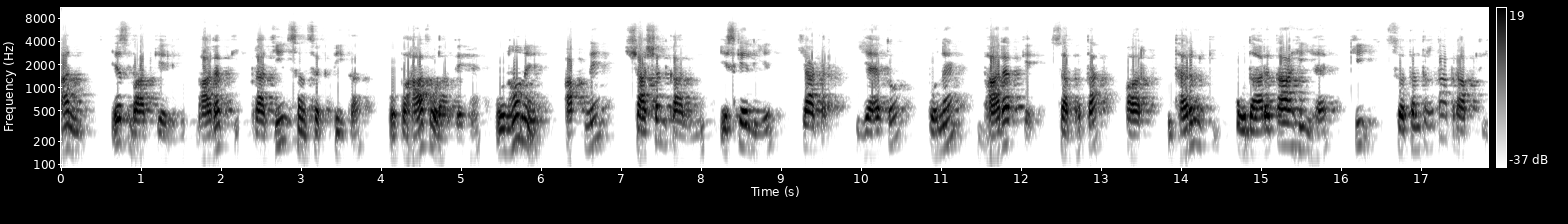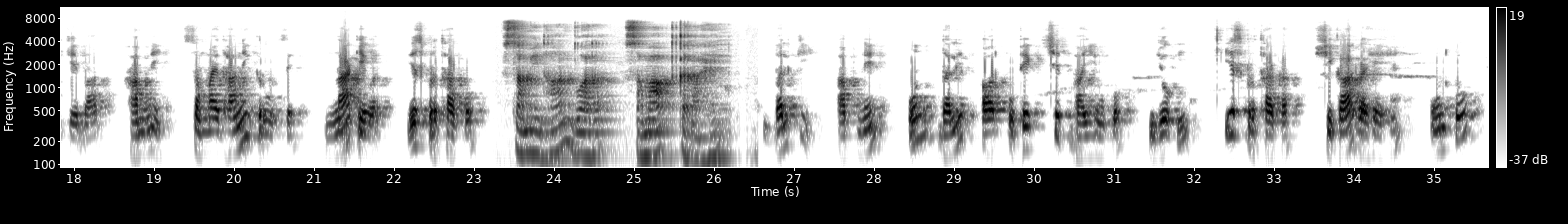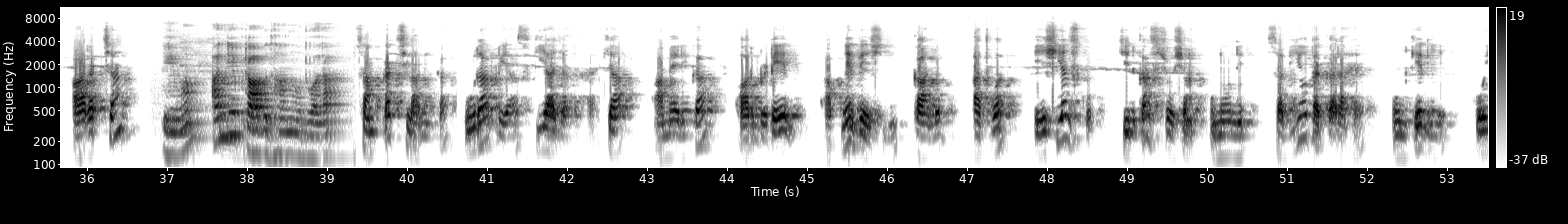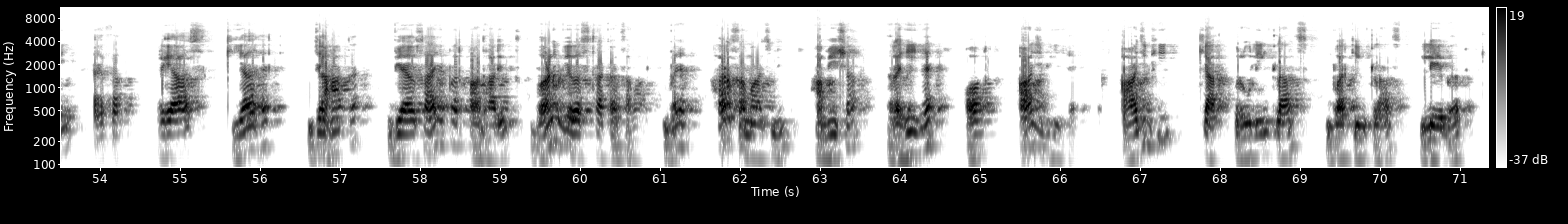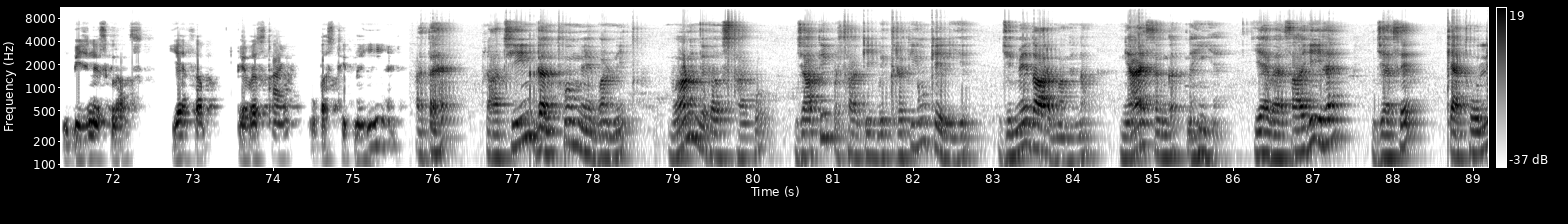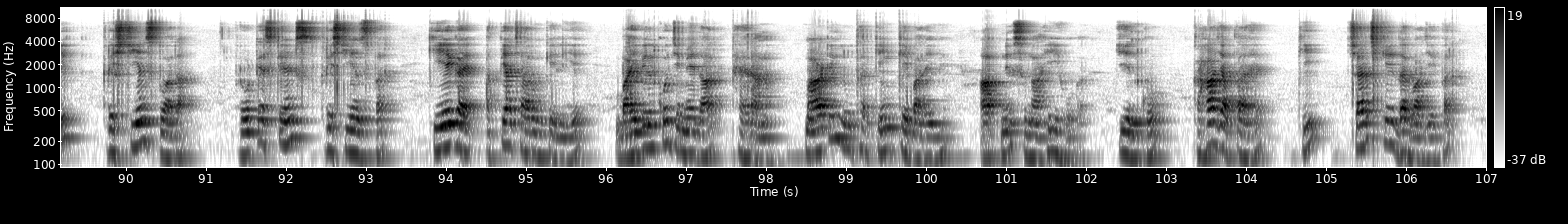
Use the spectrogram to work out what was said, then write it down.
अन्य इस बात के लिए भारत की प्राचीन संस्कृति का उपहास उड़ाते हैं, उन्होंने अपने शासन काल में इसके लिए क्या करा? यह तो पुनः भारत के सभ्यता और धर्म की उदारता ही है कि स्वतंत्रता प्राप्ति के बाद हमने संवैधानिक रूप से न केवल इस प्रथा को संविधान द्वारा समाप्त करा है। बल्कि अपने उन दलित और उपेक्षित भाइयों को जो कि इस प्रथा का शिकार रहे हैं उनको आरक्षण एवं अन्य प्रावधानों द्वारा समकक्ष लाने का पूरा प्रयास किया जा रहा है। क्या अमेरिका और ब्रिटेन अपने देश में कालो अथवा एशियंस को जिनका शोषण उन्होंने सदियों तक करा है उनके लिए कोई ऐसा प्रयास किया है? जहाँ तक व्यवसाय पर आधारित वर्ण व्यवस्था का सवाल। वह हर समाज में हमेशा रही है और आज भी है। आज भी क्या ruling class working class labour business class यह सब व्यवस्थाएँ उपस्थित नहीं है? अतः प्राचीन ग्रंथों में वर्णित वर्ण व्यवस्था को जाति प्रथा की विकृतियों के लिए जिम्मेदार मानना न्याय संगत नहीं है। यह वैसा ही है जैसे कैथोलिक क्रिश्चियंस द्वारा प्रोटेस्टेंट्स क्रिश्चियंस पर किए गए अत्याचारों के लिए बाइबल को जिम्मेदार ठहराना मार्टिन लूथर किंग के बारे में आपने सुना ही होगा, जिनको कहा जाता है कि चर्च के दरवाजे पर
